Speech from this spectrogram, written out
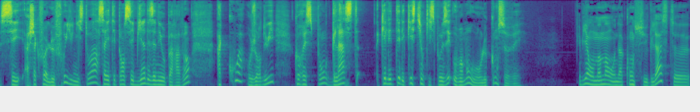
c'est à chaque fois le fruit d'une histoire, ça a été pensé bien des années auparavant. À quoi aujourd'hui correspond GLAST? Quelles étaient les questions qui se posaient au moment où on le concevait? Eh bien, au moment où on a conçu GLAST, euh,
